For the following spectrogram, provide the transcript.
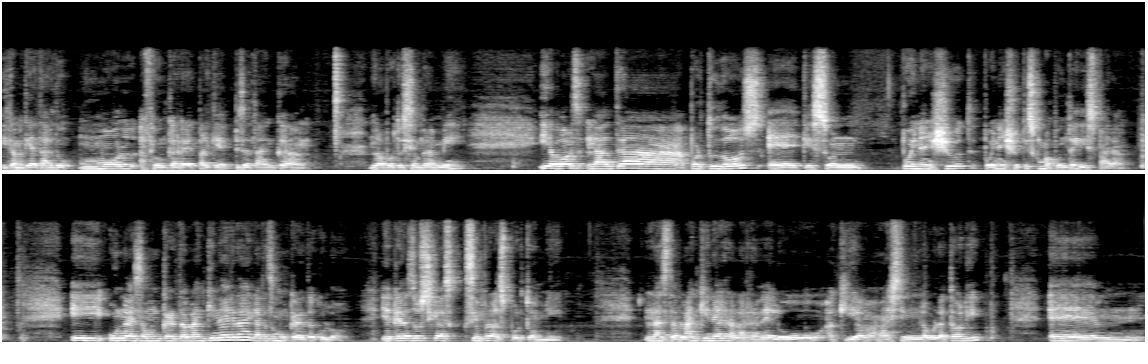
i que amb aquella tardo molt a fer un carret perquè pesa tant que no la porto sempre amb mi. I llavors l'altra porto dos, eh, que són point and shoot. Point and shoot és com a punta i dispara. I una és amb un carret de blanc i negre i l'altra és amb un carret de color. I aquestes dues que sempre les porto amb mi. Les de blanc i negre les revelo aquí a baix tinc un laboratori eh,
